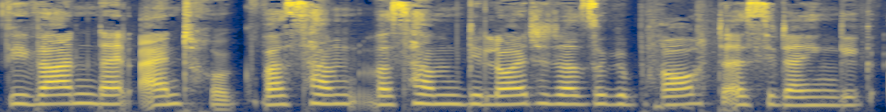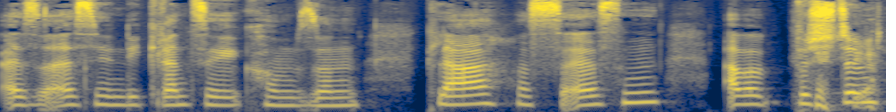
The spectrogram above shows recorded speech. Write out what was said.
Wie war denn dein Eindruck? Was haben, was haben die Leute da so gebraucht, als sie dahin, also als sie in die Grenze gekommen sind? Klar, was zu essen, aber bestimmt,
